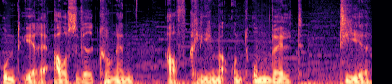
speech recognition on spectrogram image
und ihre Auswirkungen auf Klima und Umwelt, Tier-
